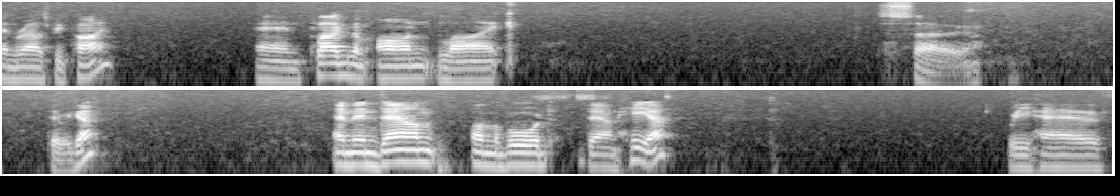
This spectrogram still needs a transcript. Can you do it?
and Raspberry Pi and plug them on like so. There we go. And then down on the board down here, we have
